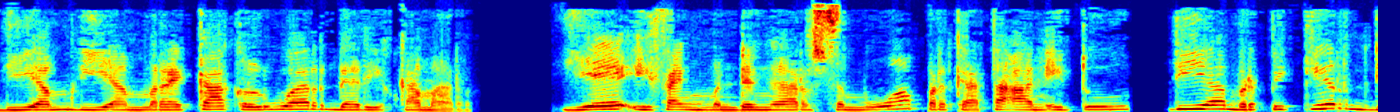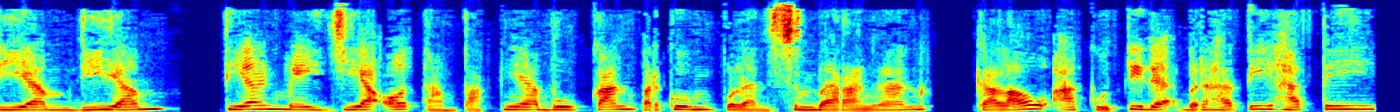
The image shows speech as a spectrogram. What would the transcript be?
diam-diam mereka keluar dari kamar. Ye Feng mendengar semua perkataan itu, dia berpikir diam-diam, Tian Mei Jiao tampaknya bukan perkumpulan sembarangan, kalau aku tidak berhati-hati,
